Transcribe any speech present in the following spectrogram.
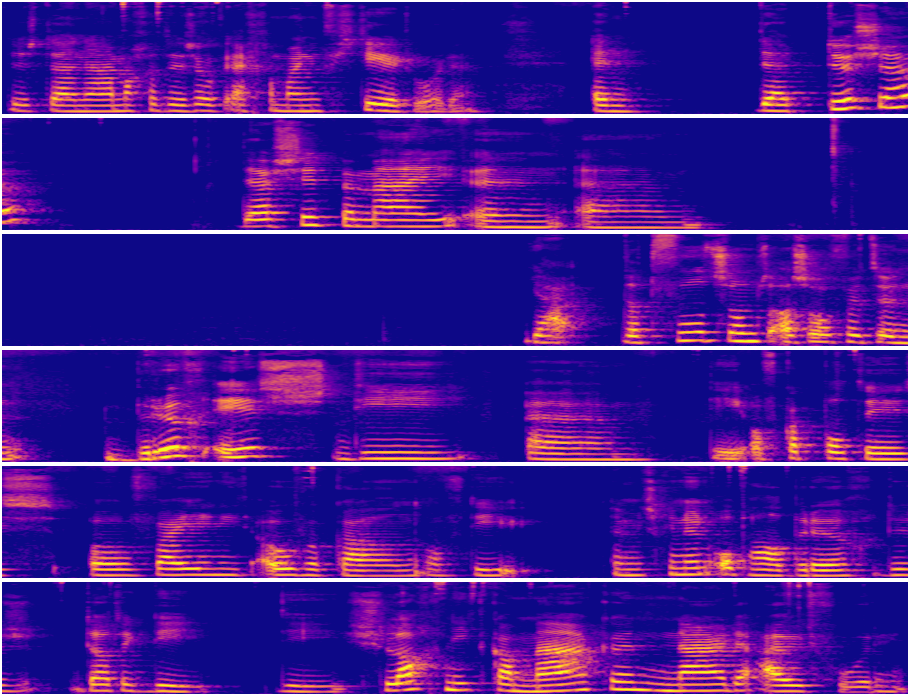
Dus daarna mag het dus ook echt gemanifesteerd worden. En daartussen, daar zit bij mij een. Ehm, ja, dat voelt soms alsof het een brug is die, um, die of kapot is, of waar je niet over kan, of die misschien een ophaalbrug. Dus dat ik die die slag niet kan maken naar de uitvoering.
